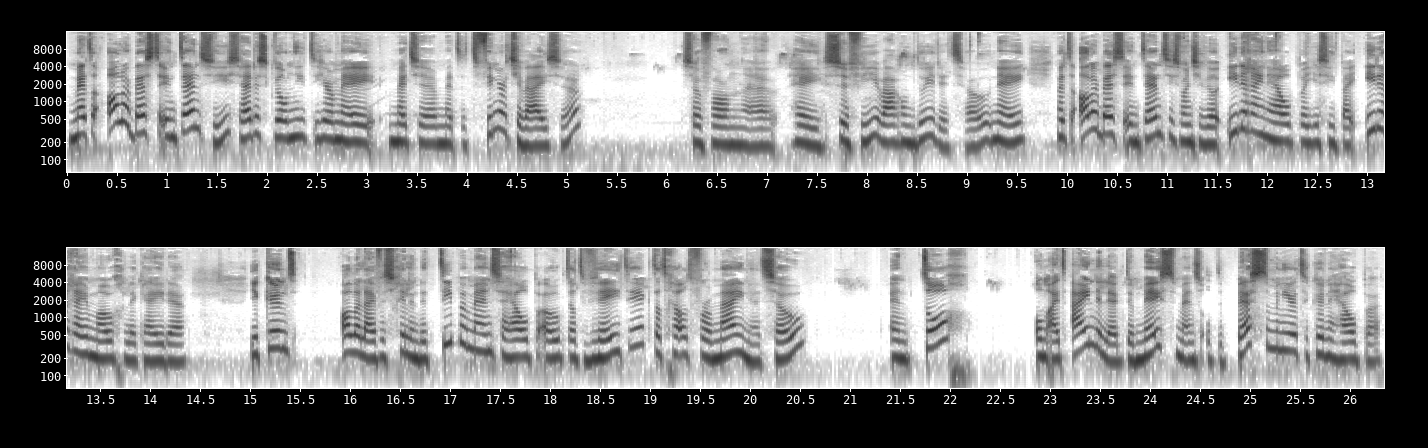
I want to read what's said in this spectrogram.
Met de allerbeste intenties. Hè? Dus ik wil niet hiermee met je met het vingertje wijzen. Zo van, hé uh, hey, Suffie, waarom doe je dit zo? Nee, met de allerbeste intenties, want je wil iedereen helpen. Je ziet bij iedereen mogelijkheden. Je kunt allerlei verschillende type mensen helpen ook. Dat weet ik. Dat geldt voor mij net zo. En toch, om uiteindelijk de meeste mensen op de beste manier te kunnen helpen,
